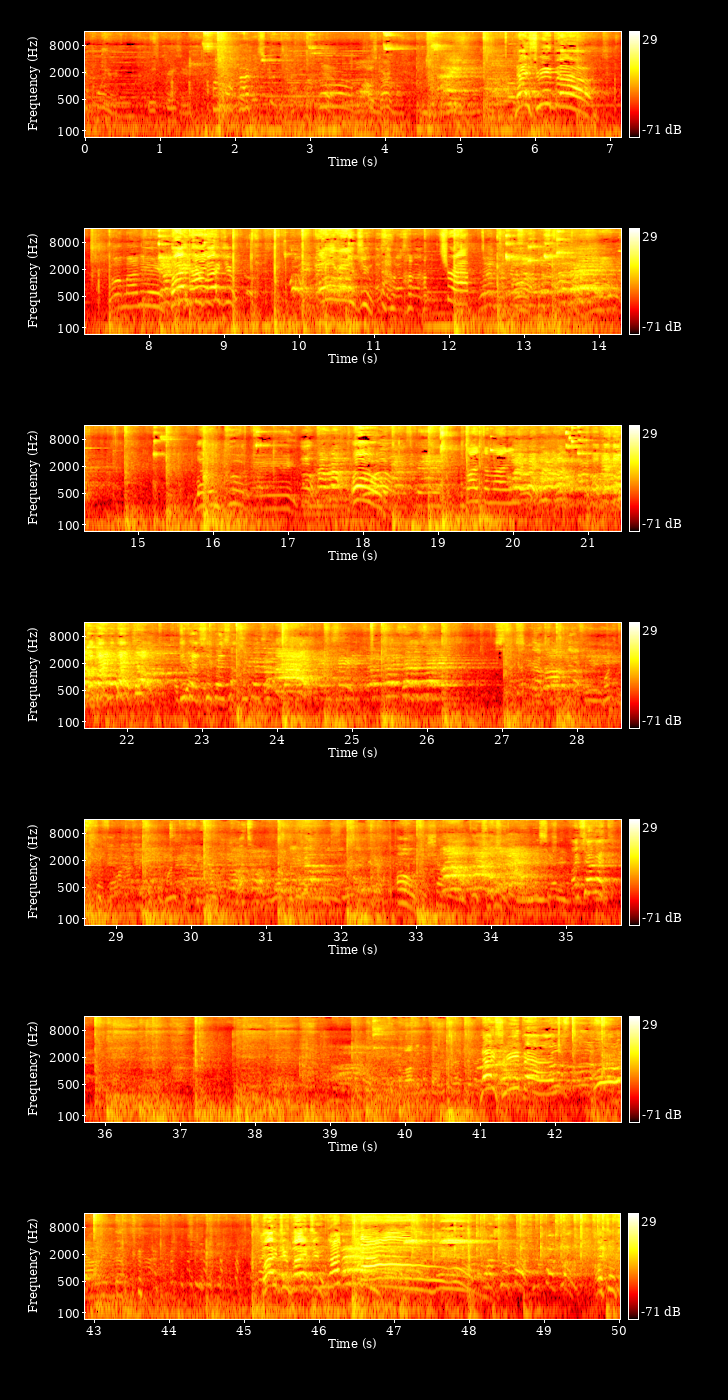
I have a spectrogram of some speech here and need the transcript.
three pointer. It was crazy. Oh, yeah. I was guarding him. Nice rebound!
